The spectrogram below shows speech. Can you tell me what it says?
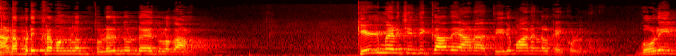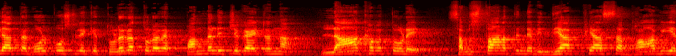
നടപടിക്രമങ്ങളും തുടരുന്നുണ്ട് എന്നുള്ളതാണ്. കീഴ്മേൽ ചിന്തിക്കാതെയാണ് തീരുമാനങ്ങൾ കൈക്കൊള്ളുന്നത്. ഗോളിയില്ലാത്ത ഗോൾ പോസ്റ്റിലേക്ക് തുടരെ തുടരെ പന്തടിച്ചു കയറ്റുന്ന ലാഘവത്തോടെ സംസ്ഥാനത്തിന്റെ വിദ്യാഭ്യാസ ഭാവിയെ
